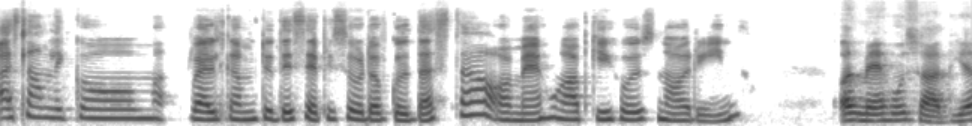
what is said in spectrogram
السلام علیکم welcome to this episode of Guldasta اور میں ہوں آپ کی ہوسٹ نورین۔ اور میں ہوں سعدیہ۔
